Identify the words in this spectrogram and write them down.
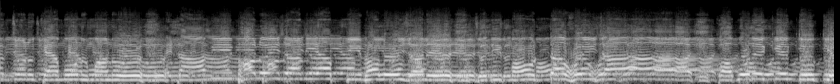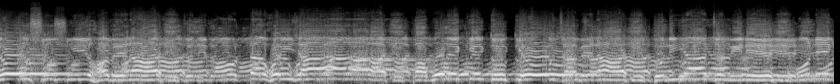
একজন কেমন মানুষ? এটা আমি ভালোই জানি আপনি ভালোই জানেন। যদি মতটা হয়ে যায় কবরে কিন্তু কেউ সঙ্গী হবে না, যদি মতটা হয়ে যায়, কবরে কিন্তু কেউ যাবে না। দুনিয়া জমিনে অনেক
